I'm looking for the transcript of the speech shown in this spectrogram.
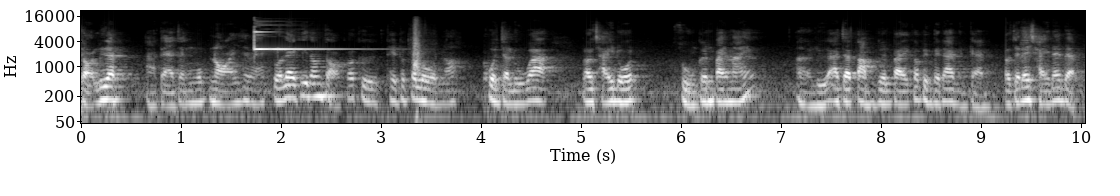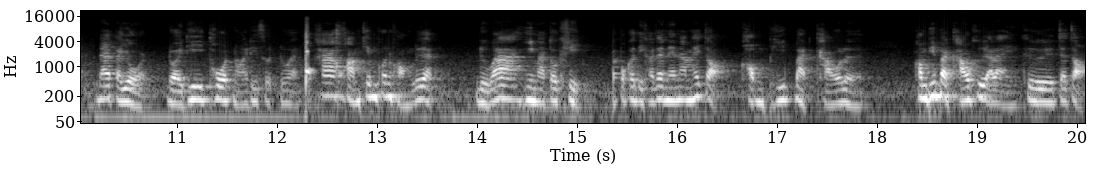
เจาะเลือดอแต่อาจจะงบน้อยใช่ไหมตัวแรกที่ต้องเจาะก็คือเทสโทสเตอโรนเนาะควรจะรู้ว่าเราใช้โดสสูงเกินไปไหมหรืออาจจะต่ำเกินไปก็เป็นไปได้เหมือนกัน เราจะได้ใช้ได้แบบได้ประโยชน์ โดยที่โทษน้อยที่สุดด้วย ค่าความเข้มข้นของเลือด หรือว่าฮีมาโตคริตปกติเขาจะแนะนำให้เจาะคอมพิวบัตเขาเลยคอมพิวบัตเขาคืออะไร คือจะเจาะ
